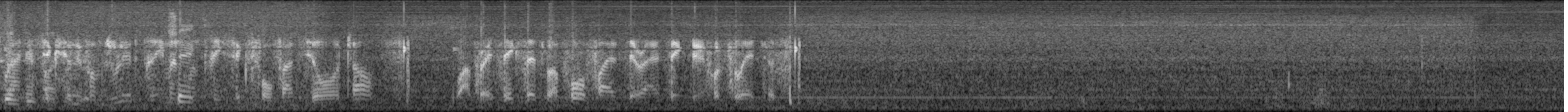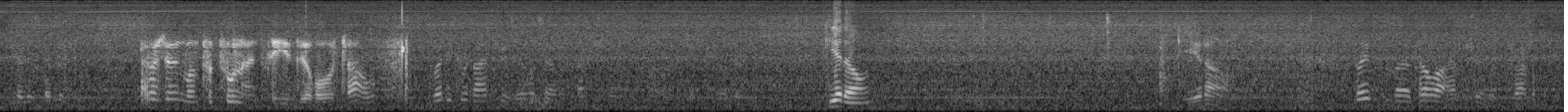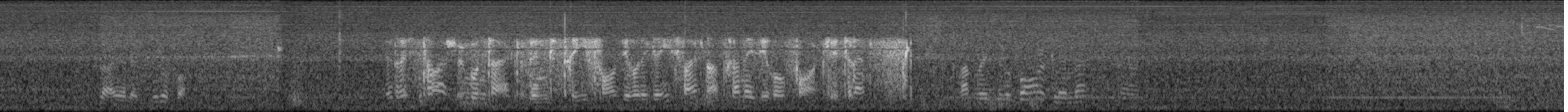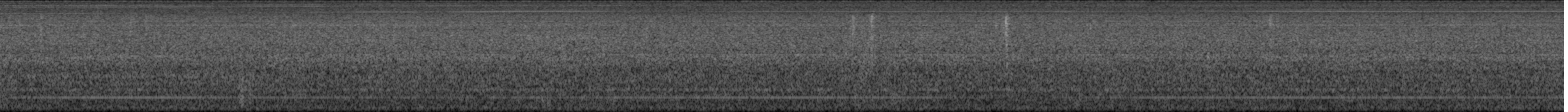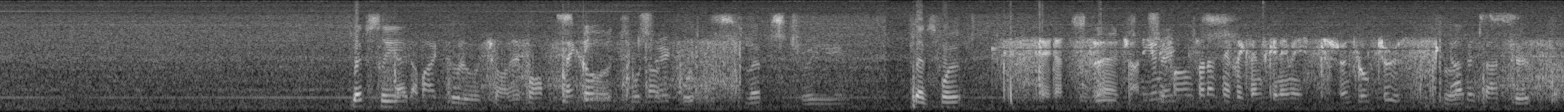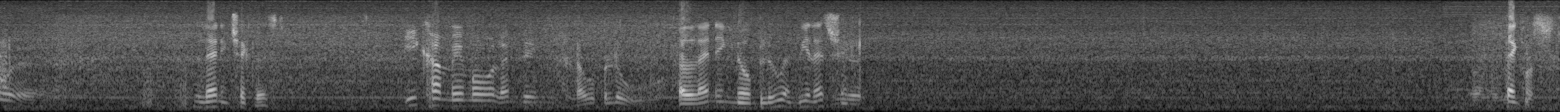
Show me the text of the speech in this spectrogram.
Ryanair 6 Uniform Juliet, Bremen Check. 136450, ciao. 136, that's 1450, 6 Uniform Juliet. Just Dankeschön, 122930, ciao. 22930 Gear down. Gear down. Dresden äh, Tower, ein schönes Truck. ILS 04. Der Dresden Tower, schönen guten Tag. Wind 340 degrees, 5 knots, runway 04, clear to land. Runway 04, clear land. Speed check. Flaps 3. Flaps voll. Delta äh, Charlie Uniform, verlassene Frequenz genehmigt. Schönen Flug, tschüss. Flaps bis dann. Tschüss. Cool. landing checklist. ECAM memo, landing, no blue. A landing no blue and VLS check. Thank you.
